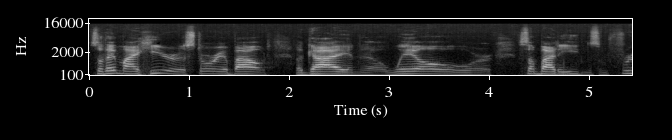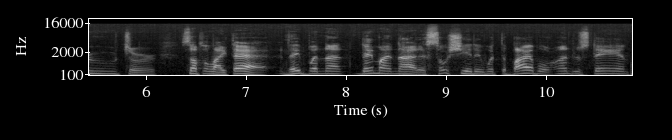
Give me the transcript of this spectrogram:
So they might hear a story about a guy in a well or somebody eating some fruit or something like that. They but not they might not associate it with the Bible or understand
